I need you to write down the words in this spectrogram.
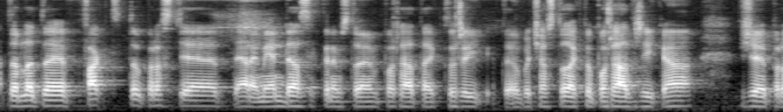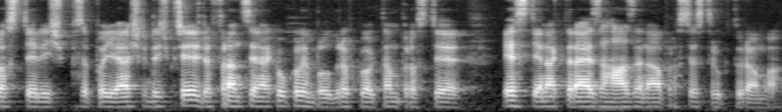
A tohle to je fakt to prostě, já nevím, Jenda, se kterým stojím pořád, tak to říká, nebo často tak to pořád říká, že prostě, když se podíváš, když přijdeš do Francie na jakoukoliv bloudrovku, tak tam prostě je stěna, která je zaházená prostě strukturama.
